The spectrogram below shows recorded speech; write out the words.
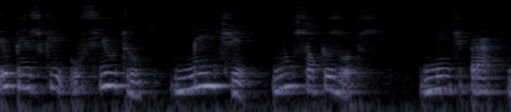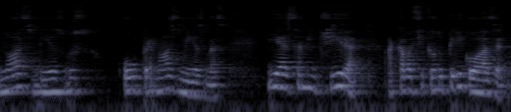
eu penso que o filtro mente não só para os outros, mente para nós mesmos ou para nós mesmas. E essa mentira acaba ficando perigosa,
